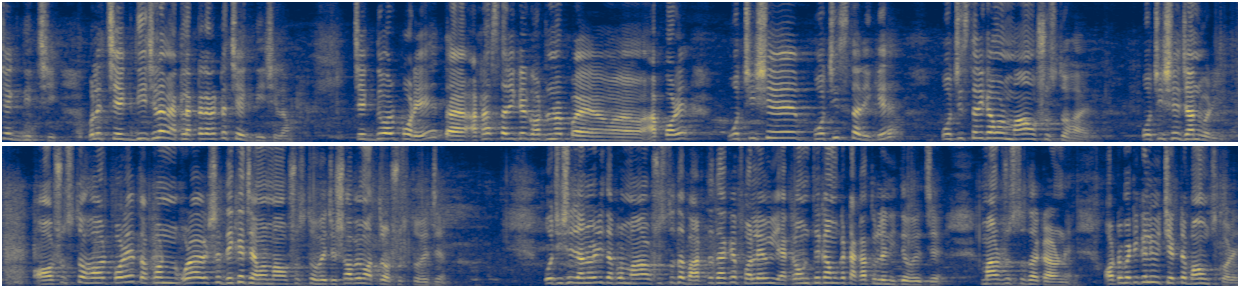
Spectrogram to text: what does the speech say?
চেক দিচ্ছি। বলে চেক দিয়েছিলাম, এক লাখ টাকার একটা চেক দিয়েছিলাম। চেক দেওয়ার পরে, তা আঠাশ তারিখের ঘটনার পরে পঁচিশে, পঁচিশ তারিখে পঁচিশ তারিখে আমার মা অসুস্থ হয়। পঁচিশে জানুয়ারি। অসুস্থ হওয়ার পরে তখন ওরা এসে দেখেছে, আমার মা অসুস্থ হয়েছে, সবে মাত্র অসুস্থ হয়েছে। পঁচিশে জানুয়ারি তারপর মা অসুস্থতা বাড়তে থাকে, ফলে ওই অ্যাকাউন্ট থেকে আমাকে টাকা তুলে নিতে হয়েছে মা অসুস্থতার কারণে। অটোমেটিক্যালি ওই চেকটা বাউন্স করে।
